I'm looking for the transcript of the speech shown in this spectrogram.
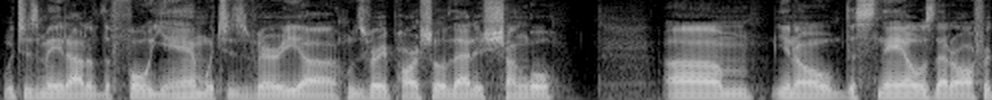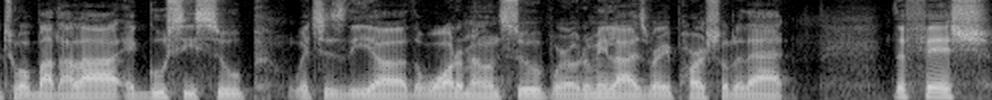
which is made out of the full yam, which is very uh, who's very partial of that is Shango, Um, you know, the snails that are offered to Obatala, egusi soup, which is the uh, the watermelon soup, where Orunmila is very partial to that. The fish,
